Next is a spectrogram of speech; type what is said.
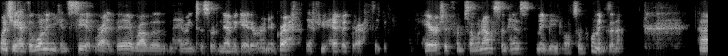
once you have the warning, you can see it right there rather than having to sort of navigate around your graph if you have a graph that you've inherited from someone else and has maybe lots of warnings in it. Uh,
